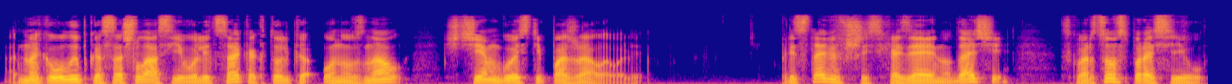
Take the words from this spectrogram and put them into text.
Однако улыбка сошла с его лица, как только он узнал, с чем гости пожаловали. Представившись хозяину дачи, Скворцов спросил,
